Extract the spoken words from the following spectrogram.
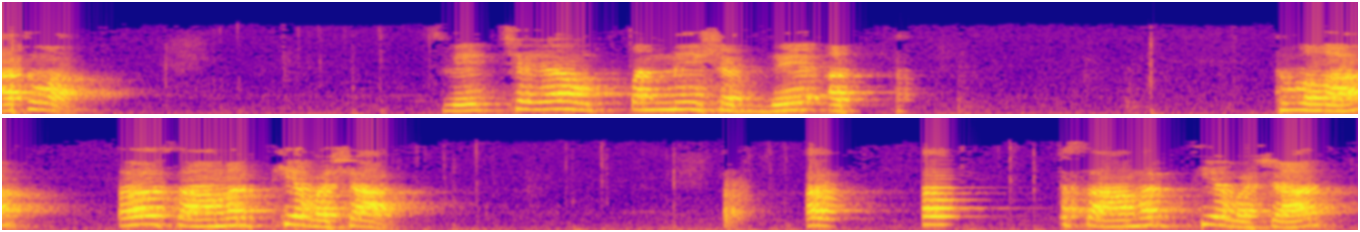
अथवा स्वेच्छया उत्पन्ने शब्दे अथवा असामर्थ्यवशात्। असामर्थ्यवशात्।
